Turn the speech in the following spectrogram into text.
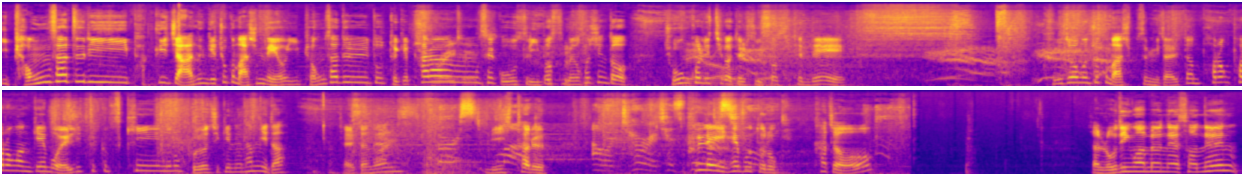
이 병사들이 바뀌지 않은 게 조금 아쉽네요. 이 병사들도 되게 파란색 옷을 입었으면 훨씬 더 좋은 퀄리티가 될 수 있었을 텐데 그 점은 조금 아쉽습니다. 일단 퍼렁퍼렁한 게 뭐 엘리트급 스킨으로 보여지기는 합니다. 자 일단은 민스타르 플레이 해보도록 하죠. 자 로딩 화면에서는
